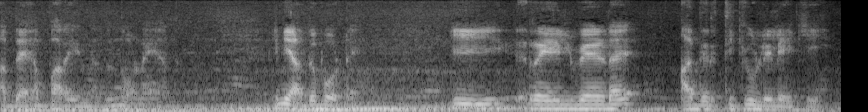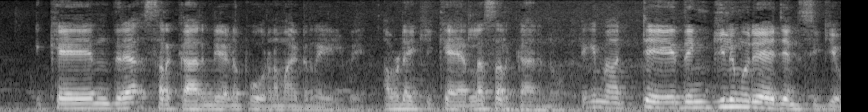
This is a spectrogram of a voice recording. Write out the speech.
അദ്ദേഹം പറയുന്നത് നുണയാണ്. ഇനി അതുപോട്ടെ ഈ റെയിൽവേയുടെ അതിർത്തിക്കുള്ളിലേക്ക് കേന്ദ്ര സർക്കാരിന്റെയാണ് പൂർണമായിട്ട് റെയിൽവേ. അവിടേക്ക് കേരള സർക്കാരിനോ അല്ലെങ്കിൽ മറ്റേതെങ്കിലും ഒരു ഏജൻസിക്കോ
